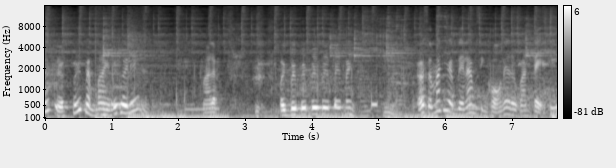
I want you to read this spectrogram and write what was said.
นะเดี๋ยวเฮ้ยแมปใหม่ไม่เคยเล่นมาแล้วไปไปไปไปไปไป เราสามารถที่จะเปลี่ยนร่างเป็นสิ่งของได้โดยการเตะที่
